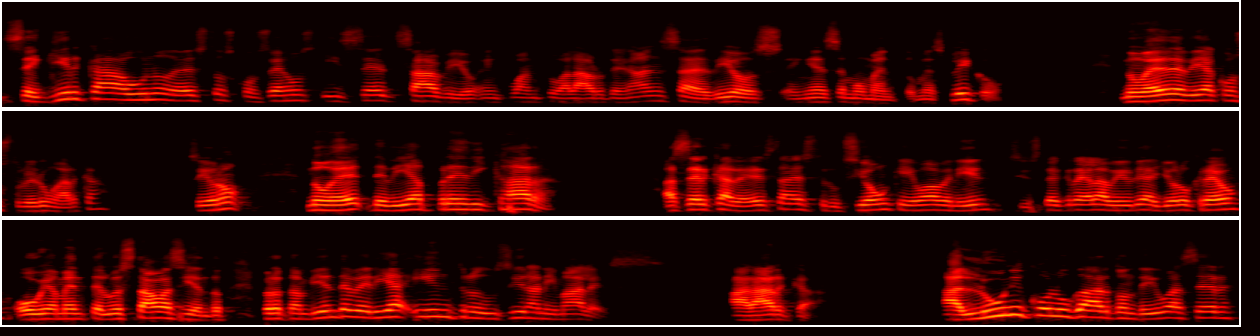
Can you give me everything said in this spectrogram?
seguir cada uno de estos consejos y ser sabio en cuanto a la ordenanza de Dios en ese momento. ¿Me explico? Noé debía construir un arca, ¿sí o no? Noé debía predicar acerca de esta destrucción que iba a venir. Si usted cree la Biblia, yo lo creo, obviamente lo estaba haciendo, pero también debería introducir animales al arca, al único lugar donde iba a ser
